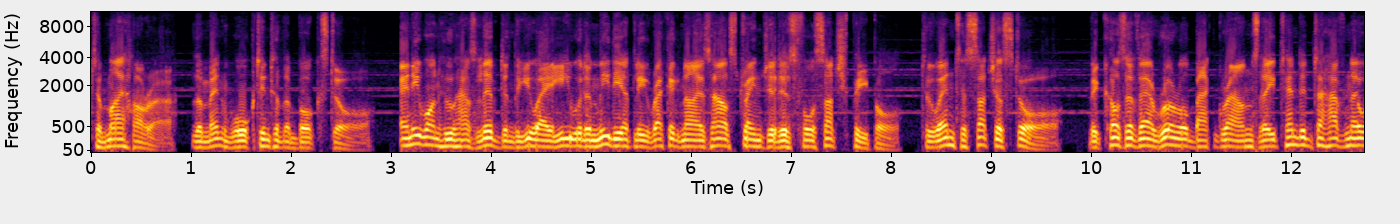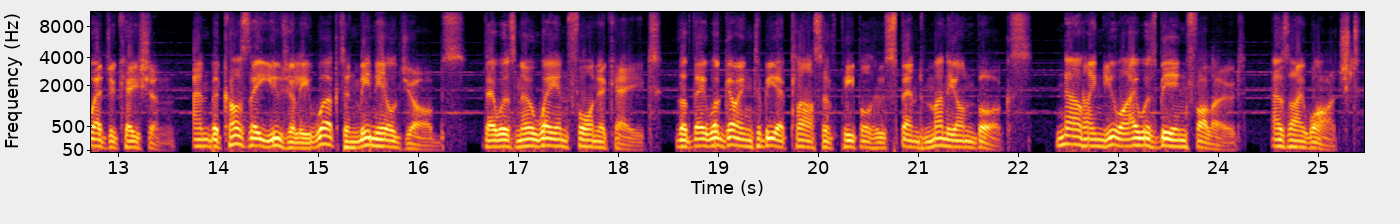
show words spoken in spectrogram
to my horror, the men walked into the bookstore. Anyone who has lived in the UAE would immediately recognize how strange it is for such people to enter such a store. Because of their rural backgrounds they tended to have no education, and because they usually worked in menial jobs, there was no way in Fornicate that they were going to be a class of people who spend money on books. Now I knew I was being followed. As I watched,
